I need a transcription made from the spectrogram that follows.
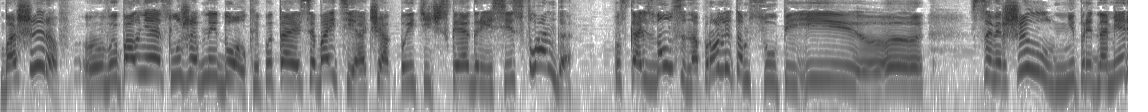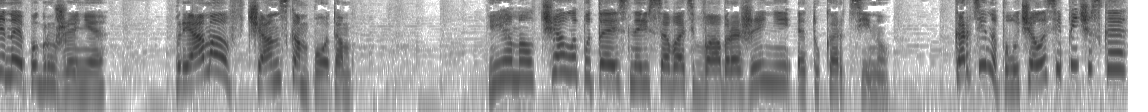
Баширов, выполняя служебный долг и пытаясь обойти очаг поэтической агрессии с фланга, поскользнулся на пролитом супе и... Э, совершил непреднамеренное погружение. Прямо в чан с компотом. Я молчала, пытаясь нарисовать в воображении эту картину. Картина получалась эпическая,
